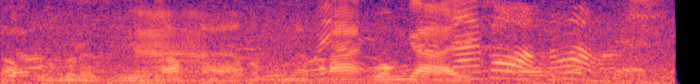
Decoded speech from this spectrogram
ขอบคุณคุณอัศวินครับครับขอบคุณครับป้าวงใหญ่ ได้ป่ะข้างหลัง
